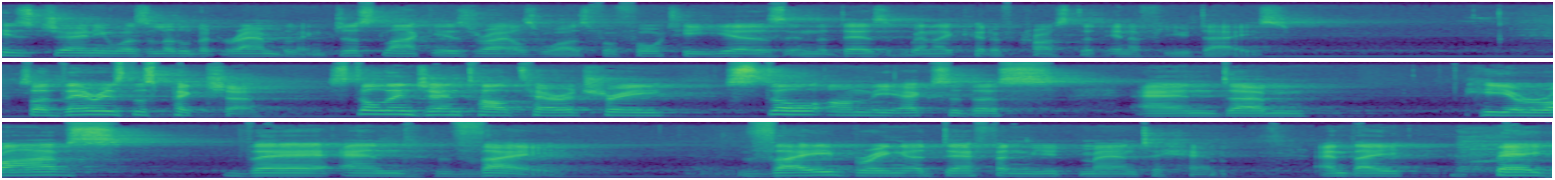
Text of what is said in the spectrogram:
his journey was a little bit rambling, just like Israel's was for 40 years in the desert when they could have crossed it in a few days. So there is this picture, still in Gentile territory, still on the Exodus, and um, he arrives there, and they, they bring a deaf and mute man to him and they beg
